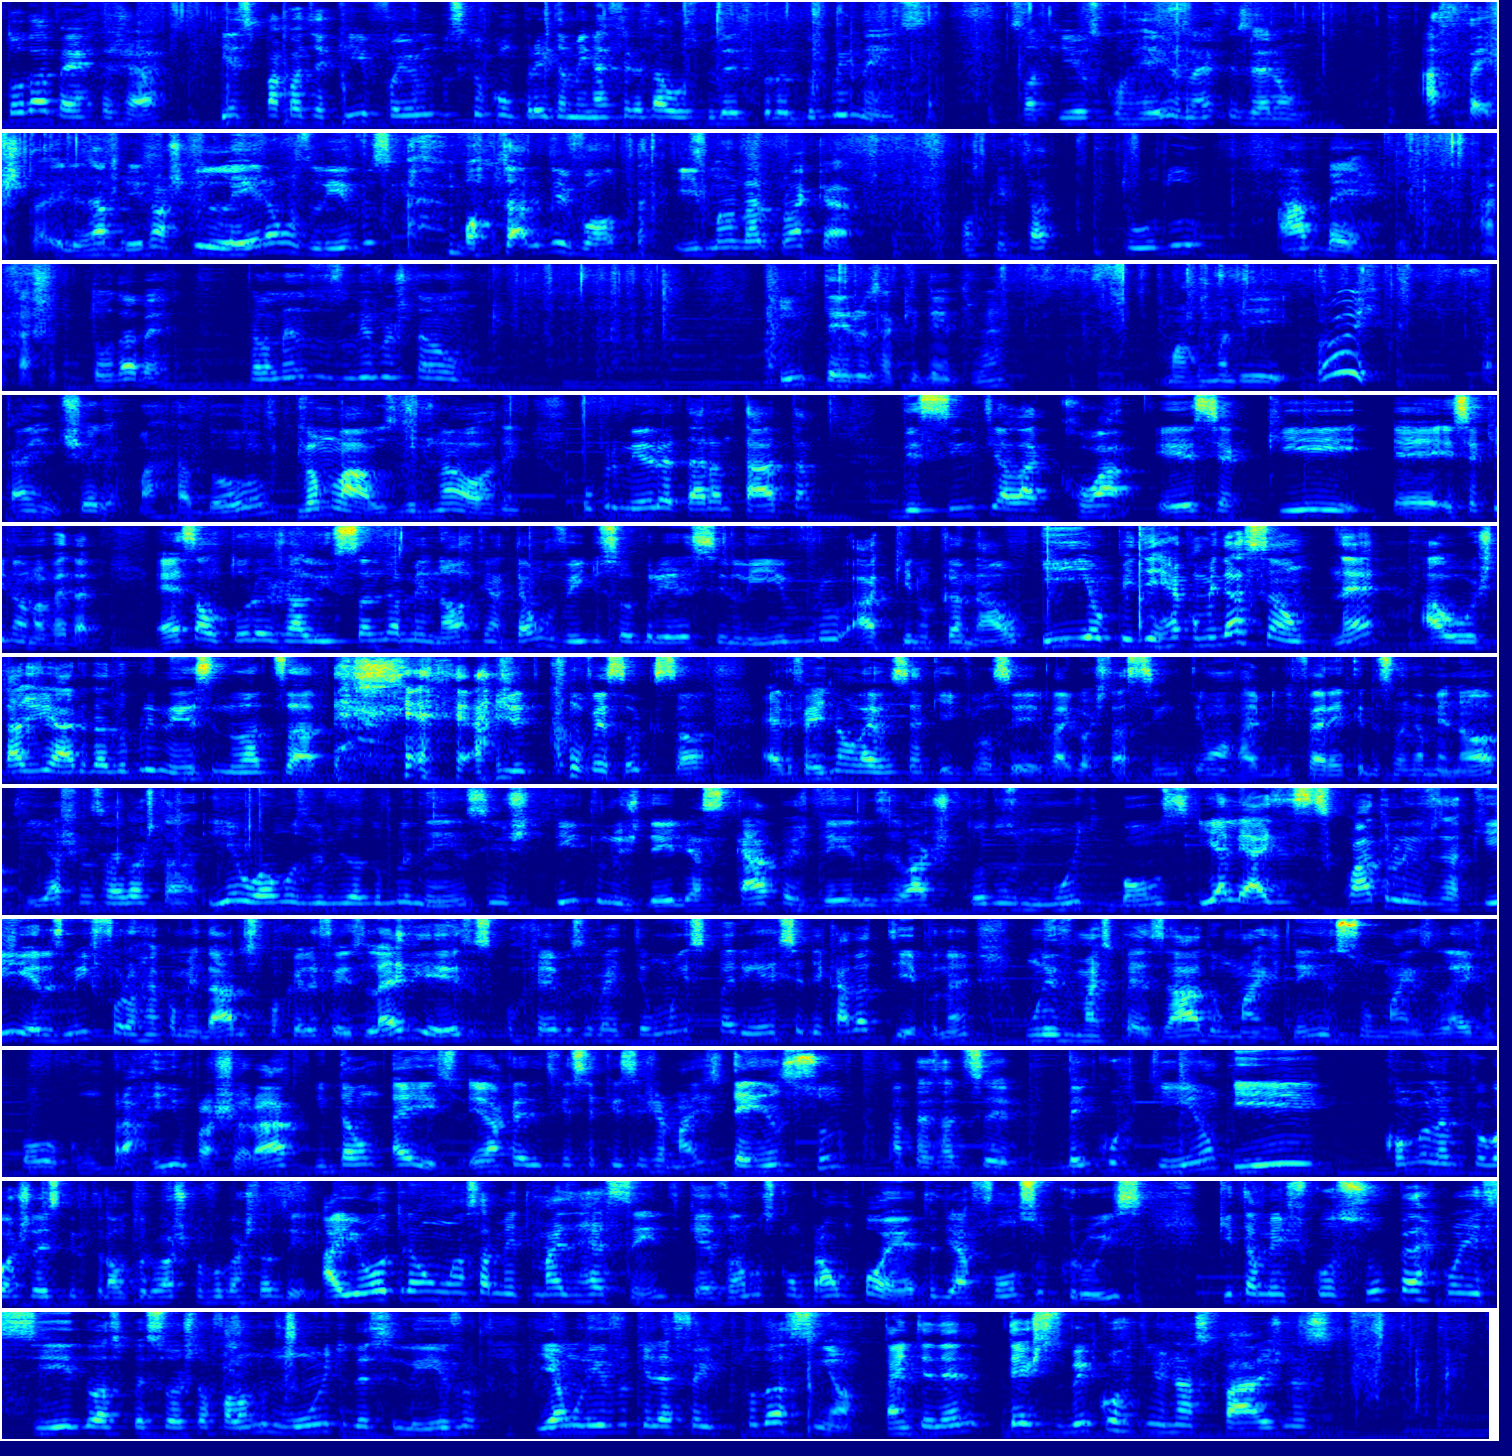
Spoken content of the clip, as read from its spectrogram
toda aberta já. E esse pacote aqui foi um dos que eu comprei também na feira da USP da editora Dublinense. Só que os correios, né, fizeram a festa. Eles abriram, acho que leram os livros, botaram de volta e mandaram pra cá. Porque tá tudo aberto. A caixa toda aberta. Pelo menos os livros estão inteiros aqui dentro, né? Uma ruma de... Ui! Tá caindo, chega. Marcador. Vamos lá, os livros na ordem. O primeiro é Tarantata, de Cynthia Lacroix. Esse aqui, é, esse aqui não, na verdade. Essa autora eu já li Sanga Menor, tem até um vídeo sobre esse livro aqui no canal. E eu pedi recomendação, né, ao estagiário da Dublinense no WhatsApp. a gente conversou que só. Aí ele fez, não, leva esse aqui que você vai gostar sim, tem uma vibe diferente de Sanga Menor. E acho que você vai gostar. E eu amo os livros da Dublinense, os títulos dele, as capas deles, eu acho todos muito bons. E aliás, esses quatro livros aqui, eles me foram recomendados porque ele fez leve esses, porque aí você vai ter uma experiência de cada tipo, né? Um livro mais pesado, um mais denso, um mais leve um pouco, um pra rir, um pra chorar. Então é isso. Eu acredito que esse aqui seja mais denso, apesar de ser bem curtinho. E como eu lembro que eu gosto da escrita autora, eu acho que eu vou gostar dele. Aí outro é um lançamento mais recente, que é Vamos Comprar um Poeta, de Afonso Cruz, que também ficou super conhecido, as pessoas estão falando muito desse livro, e é um livro que ele é feito todo assim, ó. Tá entendendo? Textos bem curtinhos nas páginas,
